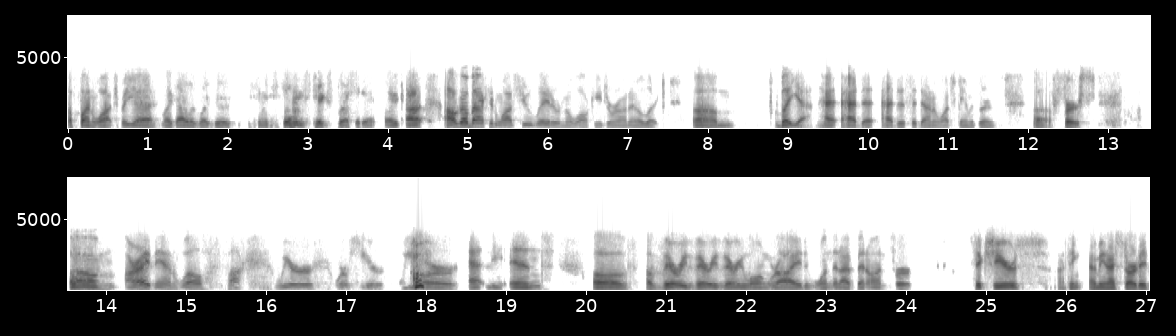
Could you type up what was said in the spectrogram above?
a fun watch. But yeah, like I was like, dude, Thrones takes precedent. Like I I'll go back and watch you later, Milwaukee, Toronto. Like, um, but yeah, had had to had to sit down and watch Game of Thrones uh, first. Um, all right, man. Well, fuck, we're we're here. We are at the end of a very, very, very long ride. One that I've been on for six years. I think. I mean, I started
